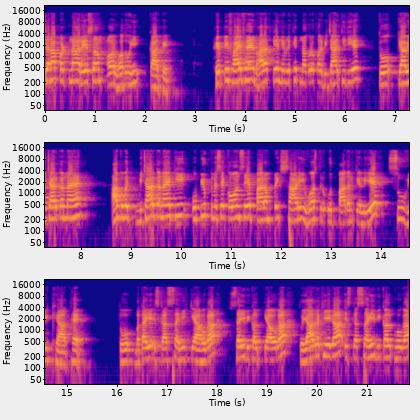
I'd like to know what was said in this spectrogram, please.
चनापटना रेशम और भदोही कारपेट। 55 है, भारत के निम्नलिखित नगरों पर विचार कीजिए तो क्या विचार करना है? आपको विचार करना है कि उपयुक्त में से कौन से पारंपरिक साड़ी वस्त्र उत्पादन के लिए सुविख्यात है। तो बताइए इसका सही क्या होगा, सही विकल्प क्या होगा? तो याद रखिएगा, इसका सही विकल्प होगा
